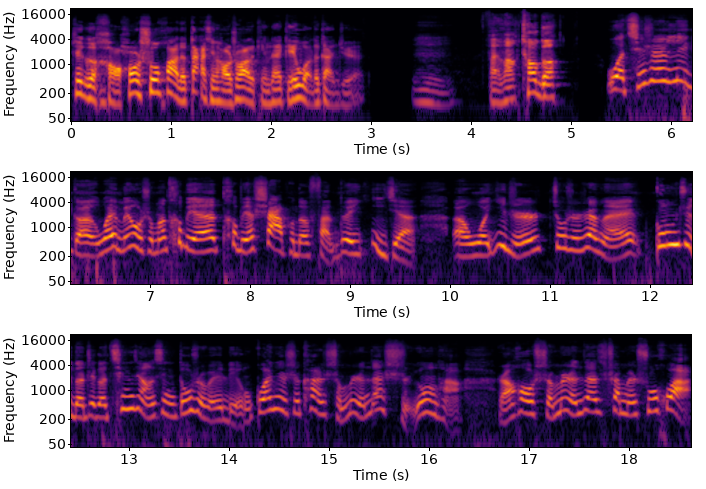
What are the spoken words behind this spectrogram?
这个好好说话的大型好说话的平台给我的感觉。嗯。反方超哥，我其实那个我也没有什么特别特别 sharp 的反对意见，呃，我一直就是认为工具的这个倾向性都是为零，关键是看什么人在使用它，然后什么人在上面说话。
